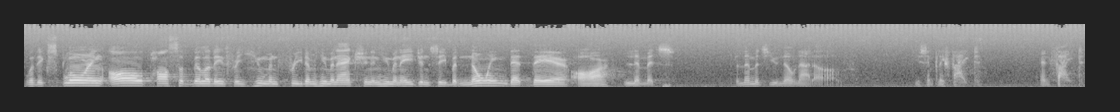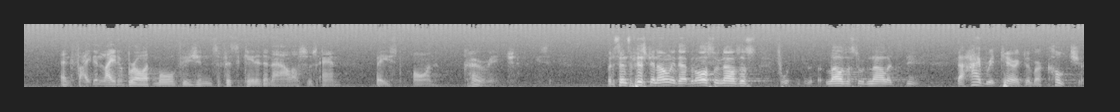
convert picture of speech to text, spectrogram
with exploring all possibilities for human freedom, human action, and human agency, but knowing that there are limits. The limits you know not of. You simply fight and fight and fight in light of broad moral vision, sophisticated analysis, and based on courage. But a sense of history, not only that, but also allows us, allows us to acknowledge the, the hybrid character of our culture.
